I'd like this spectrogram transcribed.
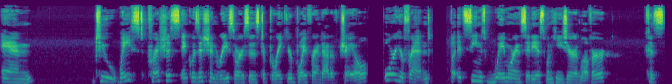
and to waste precious Inquisition resources to break your boyfriend out of jail or your friend but it seems way more insidious when he's your lover because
